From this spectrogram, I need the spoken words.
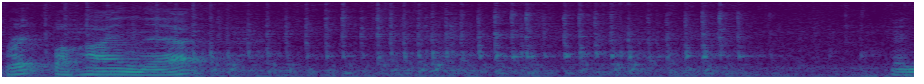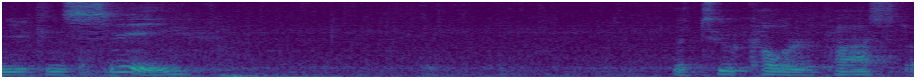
right behind that. And you can see the two colored pasta.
